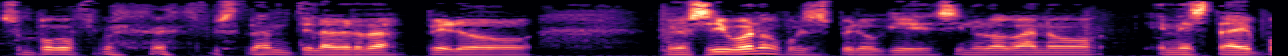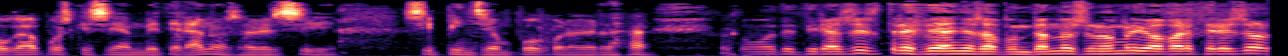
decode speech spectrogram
Es un poco frustrante, la verdad, pero, pero sí, bueno, pues espero que si no lo gano en esta época, pues que sean veteranos, a ver si, si pinche un poco, la verdad. Como te tirases 13 años apuntando su nombre y va a aparecer eso.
